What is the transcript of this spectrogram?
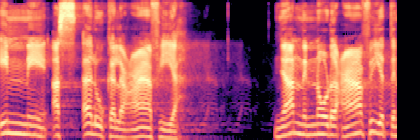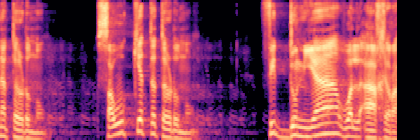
ഇന്നി അസ്അലുക്കൽ ആഫിയ. ഞാൻ നിന്നോട് ആഫിയത്തിനെ തേടുന്നു. സൗഖ്യത്തെ തേടുന്നു. ഫിദ്ദുനിയ വൽ ആഖിറ.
